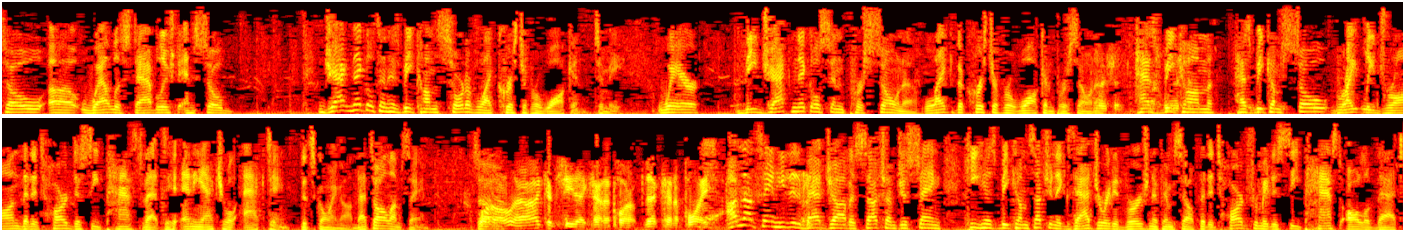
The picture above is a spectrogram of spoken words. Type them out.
so uh, well established and so. Jack Nicholson has become sort of like Christopher Walken to me, where the Jack Nicholson persona, like the Christopher Walken persona, has become has become so brightly drawn that it's hard to see past that to any actual acting that's going on. That's all I'm saying. So, well, I could see that kind of point, that kind of point. I'm not saying he did a bad job as such. I'm just saying he has become such an exaggerated version of himself that it's hard for me to see past all of that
